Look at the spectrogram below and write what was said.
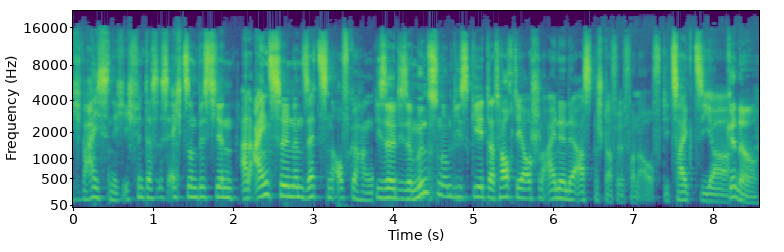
Ich weiß nicht. Ich finde, das ist echt so ein bisschen an einzelnen Sätzen aufgehangen. Diese, diese Münzen, um die es geht, da tauchte ja auch schon eine in der ersten Staffel von auf. Die zeigt sie ja Genau.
